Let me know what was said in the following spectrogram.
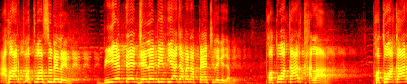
আবার ফতুয়া শুনেলেন বিয়েতে জেলেবি দেওয়া যাবে না প্যাঁচ লেগে যাবে। ফতুয়া কার? খালার। ফতুয়া কার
